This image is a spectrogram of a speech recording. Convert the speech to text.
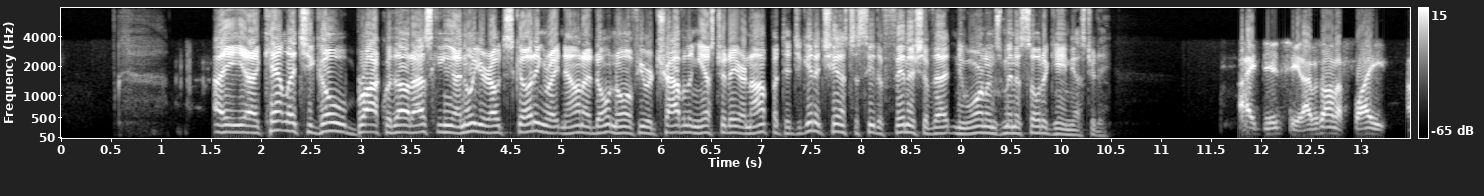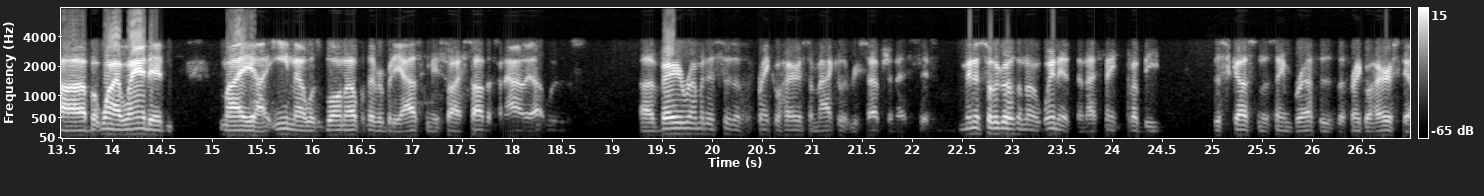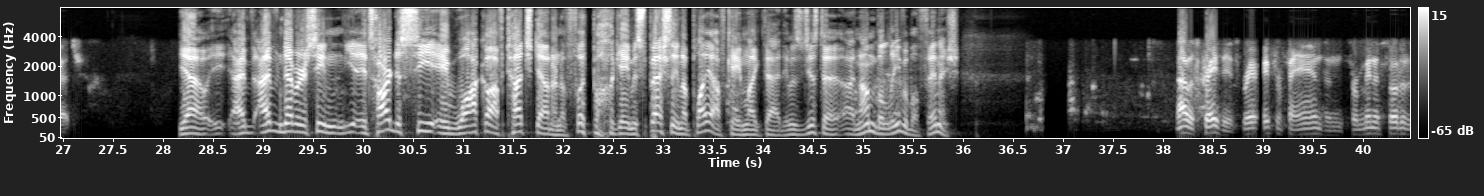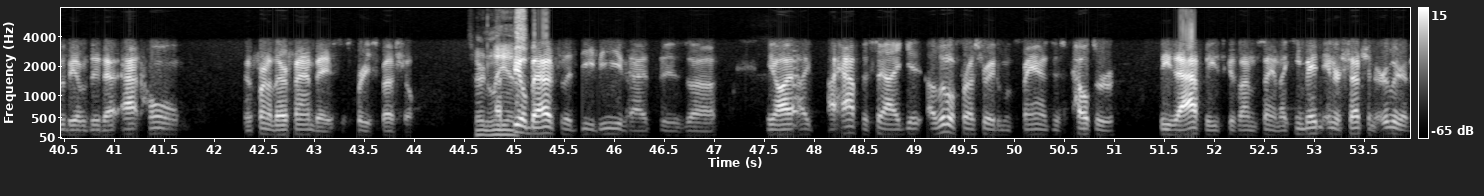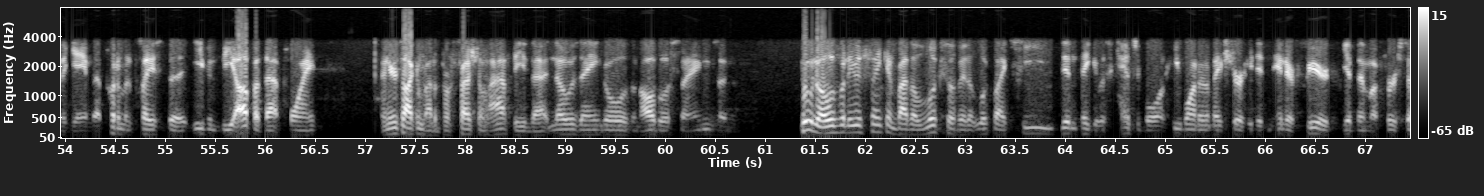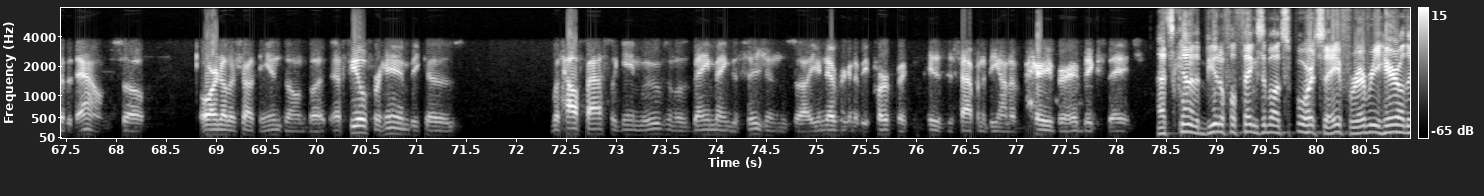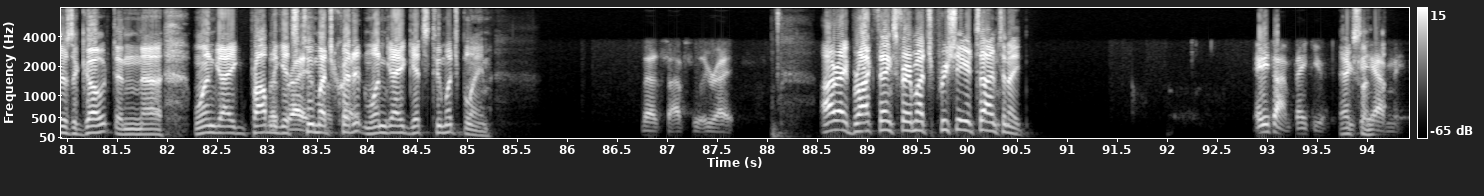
I uh, can't let you go, Brock, without asking. I know you're out scouting right now, and I don't know if you were traveling yesterday or not, but did you get a chance to see the finish of that New Orleans Minnesota game yesterday? I did see it. I was on a flight, uh, but when I landed, my uh, email was blown up with everybody asking me, so I saw the finale. That was uh, very reminiscent of the Franco Harris immaculate reception. If, Minnesota goes on to win it, then I think it'll be discussed in the same breath as the Franco Harris catch. Yeah, I've I've never seen. It's hard to see a walk off touchdown in a football game, especially in a playoff game like that. It was just a, an unbelievable finish. That was crazy. It's great for fans and for Minnesota to be able to do that at home in front of their fan base is pretty special. Certainly, I is. feel bad for the DB that is. Uh, you know, I I have to say I get a little frustrated when fans just pelter these athletes because I'm saying like he made an interception earlier in the game that put him in place to even be up at that point and you're talking about a professional athlete that knows angles and all those things. And who knows what he was thinking? By the looks of it, it looked like he didn't think it was catchable, and he wanted to make sure he didn't interfere to give them a first set of downs. So, or another shot at the end zone. But I feel for him because with how fast the game moves and those bang bang decisions, uh, you're never going to be perfect. His just happened to be on a very very big stage. That's kind of the beautiful things about sports, eh? For every hero, there's a goat, and uh, one guy probably That's gets right. too much That's credit, right. and one guy gets too much blame. That's absolutely right. All right, Brock. Thanks very much. Appreciate your time tonight. Anytime. Thank you. Excellent. having me.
